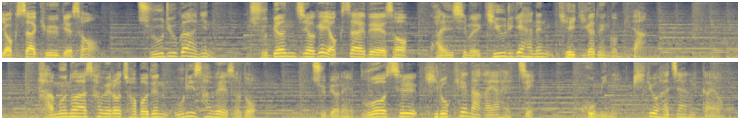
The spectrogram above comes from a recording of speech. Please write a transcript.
역사 교육에서 주류가 아닌 주변 지역의 역사에 대해서 관심을 기울이게 하는 계기가 된 겁니다. 다문화 사회로 접어든 우리 사회에서도 주변에 무엇을 기록해 나가야 할지 고민이 필요하지 않을까요?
